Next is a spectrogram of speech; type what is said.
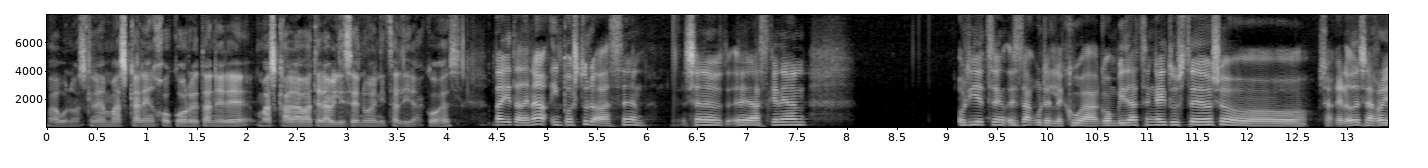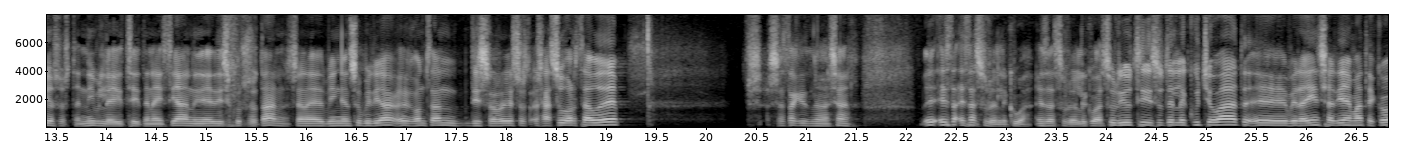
Ba, bueno, azkenean maskaren joko horretan ere, maskara bat erabili zenuen itzaldirako, ez? Bai, eta dena impostura bat zen. Dut, eh, azkenean hori etzen, ez da gure lekua. Gonbidatzen gaituzte oso, osea, gero desarrollo sostenible hitz egiten aizian, nire diskursotan. Dut, bingen zubiria, egontzan desarrollo sostenible. Osea, zu hor zaude, ez dakit nola esan. Ez da, ez da zure lekua, ez da zure lekua. Zuri utzi dizute lekutxo bat, e, beraien saria emateko,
